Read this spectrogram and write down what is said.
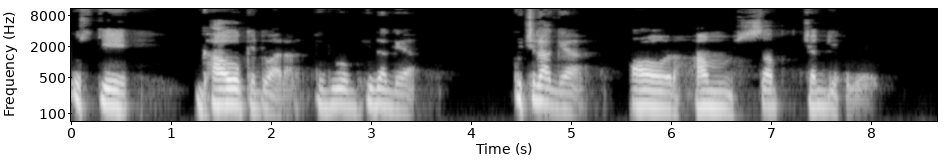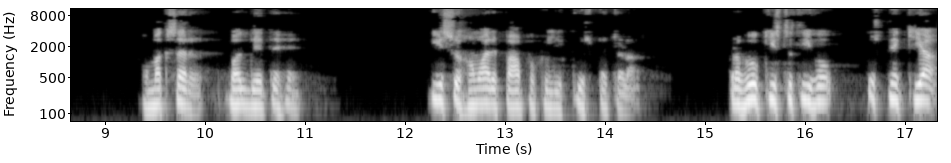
उसके घावों के द्वारा क्योंकि वो भीगा गया, कुचला गया और हम सब चंगे हुए हम अक्सर बल देते हैं, यीशु हमारे पापों के लिए क्रूस पर चढ़ा। प्रभु की स्तुति हो, उसने किया,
